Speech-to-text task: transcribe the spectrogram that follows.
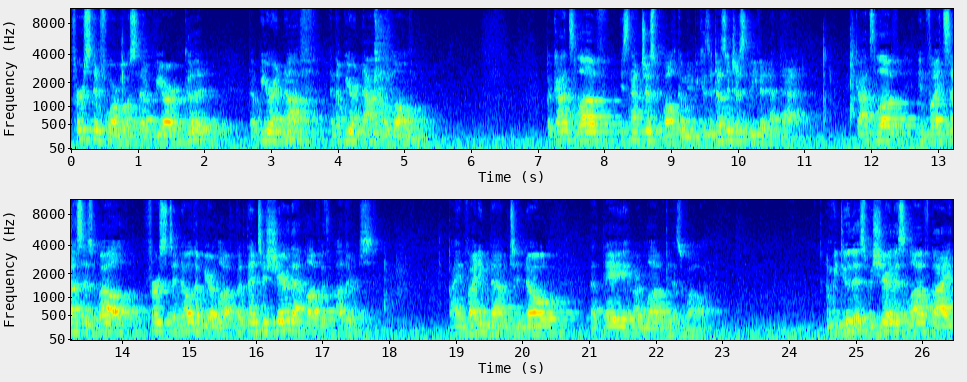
first and foremost, that we are good, that we are enough, and that we are not alone. But God's love is not just welcoming, because it doesn't just leave it at that. God's love invites us as well, first to know that we are loved, but then to share that love with others by inviting them to know that they are loved as well. And we do this, we share this love by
